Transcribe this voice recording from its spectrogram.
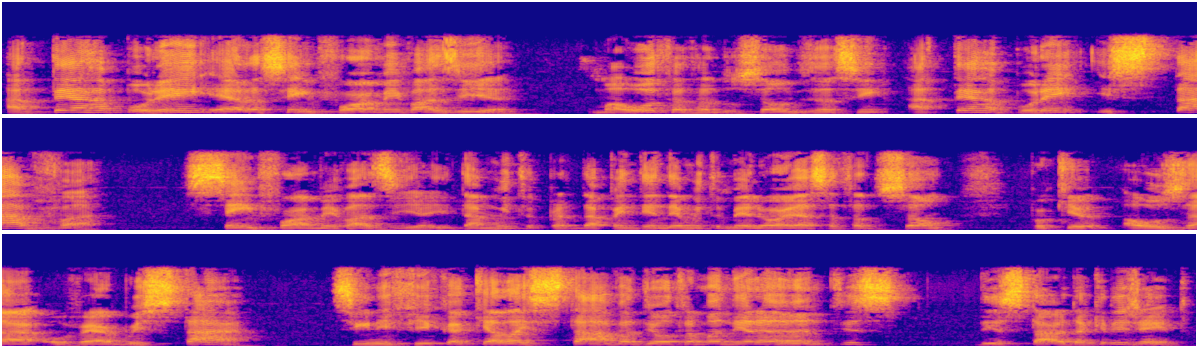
A terra, porém, era sem forma e vazia. Uma outra tradução diz assim: a terra, porém, estava sem forma e vazia. E dá, muito, dá para entender muito melhor essa tradução, porque ao usar o verbo estar, significa que ela estava de outra maneira antes de estar daquele jeito.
